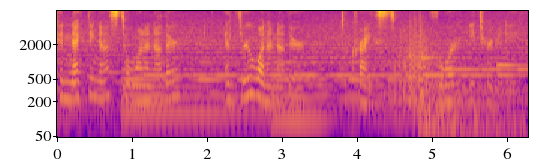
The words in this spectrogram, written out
connecting us to one another and through one another Christ for eternity.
